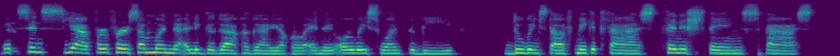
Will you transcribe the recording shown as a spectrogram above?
but since, yeah, for, for someone na aligaga kagaya ko, and I always want to be doing stuff, make it fast, finish things fast,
